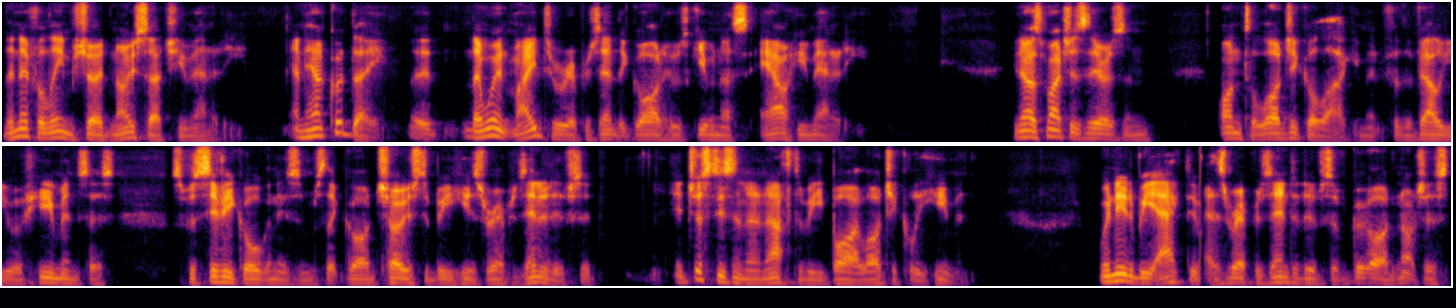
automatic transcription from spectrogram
The Nephilim showed no such humanity. And how could they? They weren't made to represent the God who has given us our humanity. You know, as much as there is an ontological argument for the value of humans as specific organisms that God chose to be his representatives, it, it just isn't enough to be biologically human. We need to be active as representatives of God, not just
